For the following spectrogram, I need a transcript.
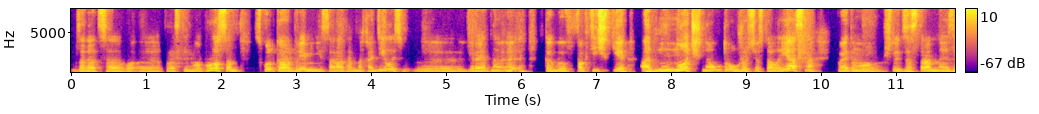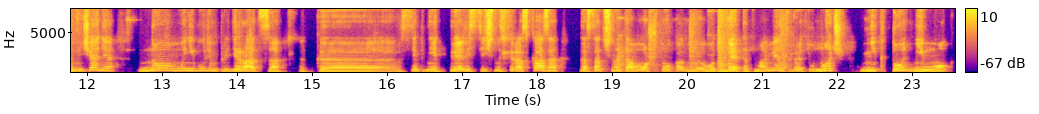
задаться э, простым вопросом, сколько времени Сара там находилась, э, вероятно, э, как бы фактически одну ночь, на утро уже все стало ясно, поэтому что это за странное замечание, но мы не будем придираться к степени реалистичности рассказа, достаточно того, что как бы вот в этот момент, в эту ночь никто не мог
